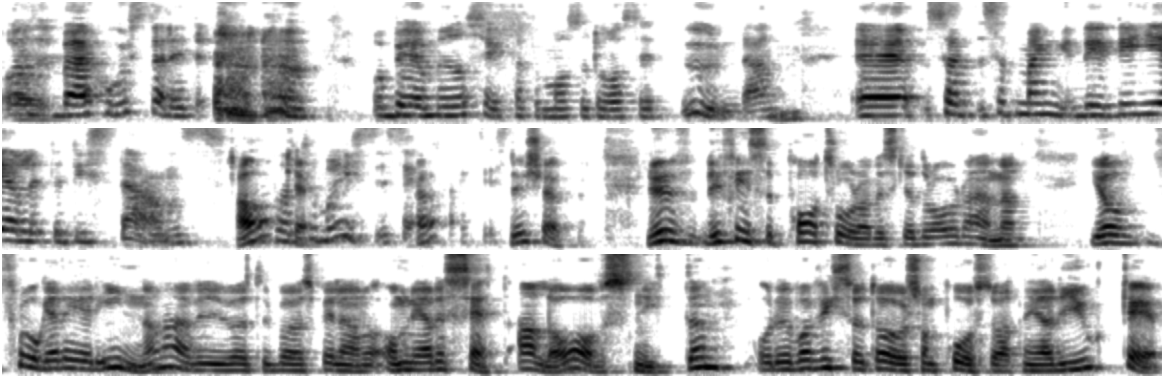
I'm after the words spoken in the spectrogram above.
och, och börjar hosta lite. och ber om ursäkt för att de måste dra sig undan. Eh, så att, så att man, det, det ger lite distans Ja, på okej. ett humoristiskt sätt Ja, faktiskt. Det köper. Nu, det finns ett par trådar vi ska dra det här men jag frågade er innan här vi började spela om ni hade sett alla avsnitten och det var vissa av er som påstod att ni hade gjort det.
